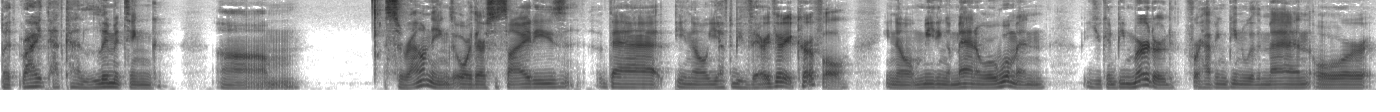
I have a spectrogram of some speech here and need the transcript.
but right that kind of limiting um, surroundings or there are societies that you know you have to be very very careful you know meeting a man or a woman you can be murdered for having been with a man or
